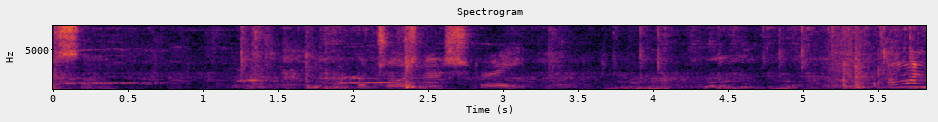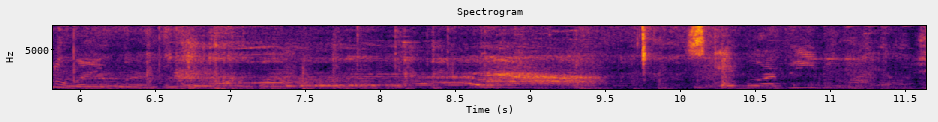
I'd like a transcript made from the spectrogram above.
So, but yours not straight. I wonder what it would. Skateboard P be my OG.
